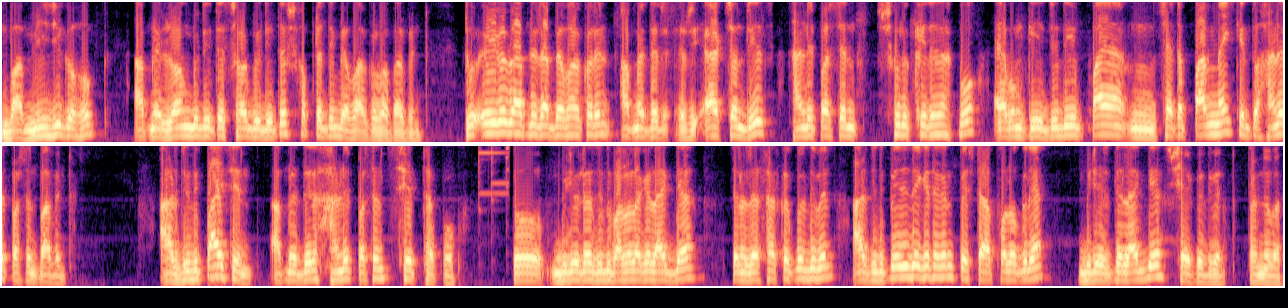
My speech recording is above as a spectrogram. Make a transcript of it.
বা মিউজিকও হোক, আপনি লং ভিডিওতে শর্ট ভিডিওতে সবটাতেই ব্যবহার করতে পারবেন। তো এইভাবে আপনারা ব্যবহার করেন, আপনাদের অ্যাকশন রিলস হান্ড্রেড পার্সেন্ট সুরক্ষিত থাকব এবং কি যদি পায় সেটা পান নাই, কিন্তু হান্ড্রেড পার্সেন্ট পাবেন। আর যদি পাইছেন, আপনাদের হান্ড্রেড পার্সেন্ট সেফ থাকব। তো ভিডিওটা যদি ভালো লাগে লাইক দেয়া। চ্যানেলটা সাবস্ক্রাইব করে দিবেন। আর যদি পেজ দেখে থাকেন পেজটা ফলো করে ভিডিওতে লাইক দিয়ে শেয়ার করে দিবেন। ধন্যবাদ।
